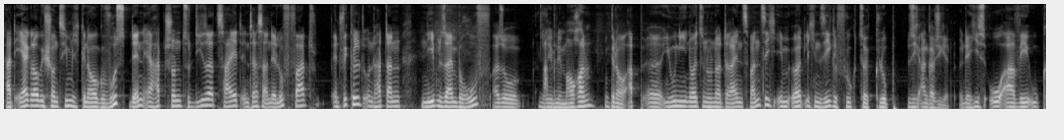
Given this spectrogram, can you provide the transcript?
hat er, glaube ich, schon ziemlich genau gewusst, denn er hat schon zu dieser Zeit Interesse an der Luftfahrt entwickelt und hat dann neben seinem Beruf, also neben ab, den Maurern, genau, ab äh, Juni 1923 im örtlichen Segelflugzeugclub sich engagiert. Der hieß OAWUK.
